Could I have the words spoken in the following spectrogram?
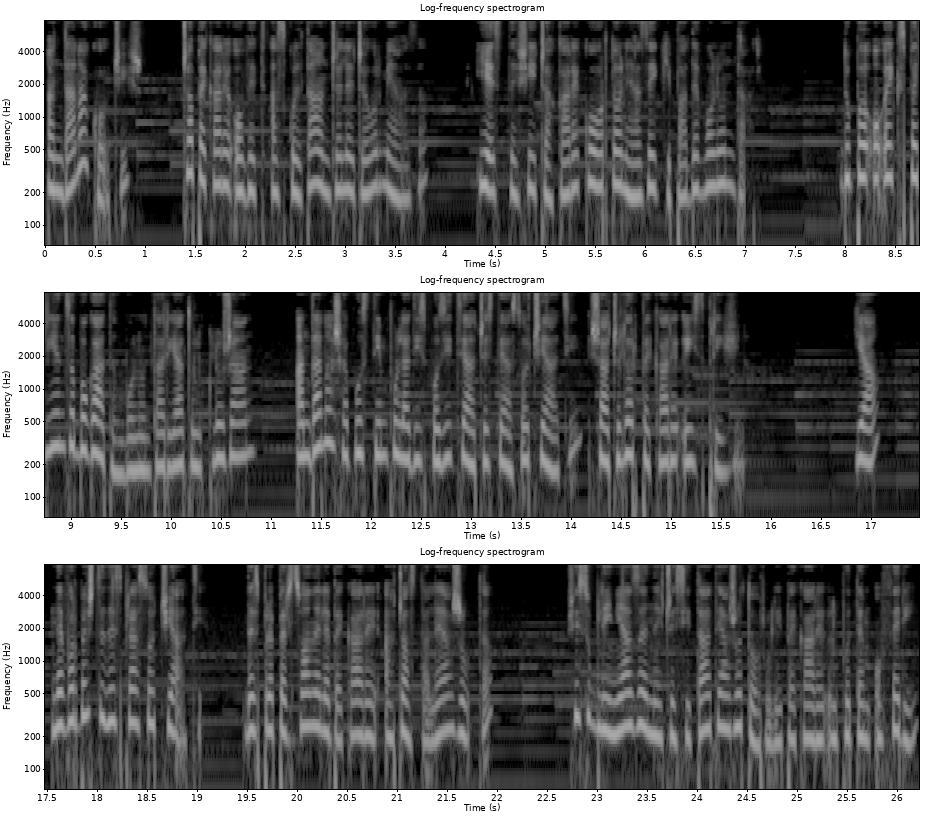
Andana Cociș, cea pe care o veți asculta în cele ce urmează, este și cea care coordonează echipa de voluntari. După o experiență bogată în voluntariatul clujan, Andana și-a pus timpul la dispoziția acestei asociații și a celor pe care îi sprijină. Ea ne vorbește despre asociație, despre persoanele pe care aceasta le ajută și subliniază necesitatea ajutorului pe care îl putem oferi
